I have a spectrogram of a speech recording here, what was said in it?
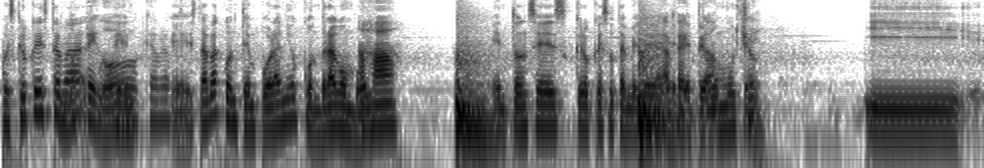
Pues creo que estaba, no pegó, en- ¿qué habrá eh, estaba contemporáneo con Dragon Ball. Ajá. Entonces creo que eso también le, pegó mucho. sí. Y,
